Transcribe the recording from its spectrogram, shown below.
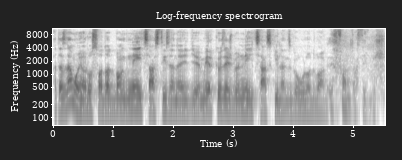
hát ez nem olyan rossz adatbank, 411 mérkőzésből 409 gólod van. Ez fantasztikus.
